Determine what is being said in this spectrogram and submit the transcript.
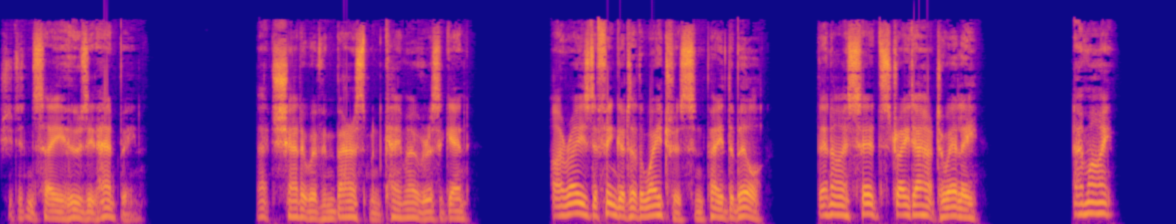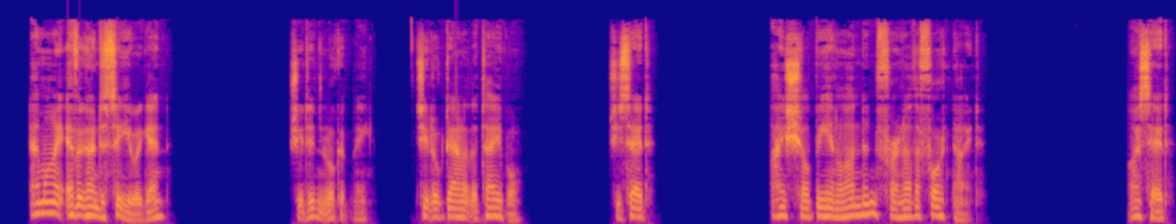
She didn't say whose it had been. That shadow of embarrassment came over us again. I raised a finger to the waitress and paid the bill. Then I said straight out to Ellie, Am I. am I ever going to see you again? She didn't look at me. She looked down at the table. She said, I shall be in London for another fortnight. I said,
